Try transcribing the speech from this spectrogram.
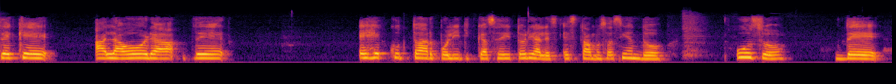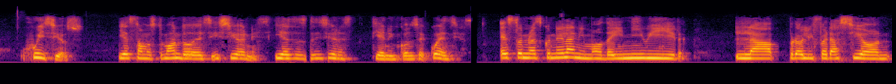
de que a la hora de ejecutar políticas editoriales, estamos haciendo uso de juicios y estamos tomando decisiones y esas decisiones tienen consecuencias. Esto no es con el ánimo de inhibir la proliferación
